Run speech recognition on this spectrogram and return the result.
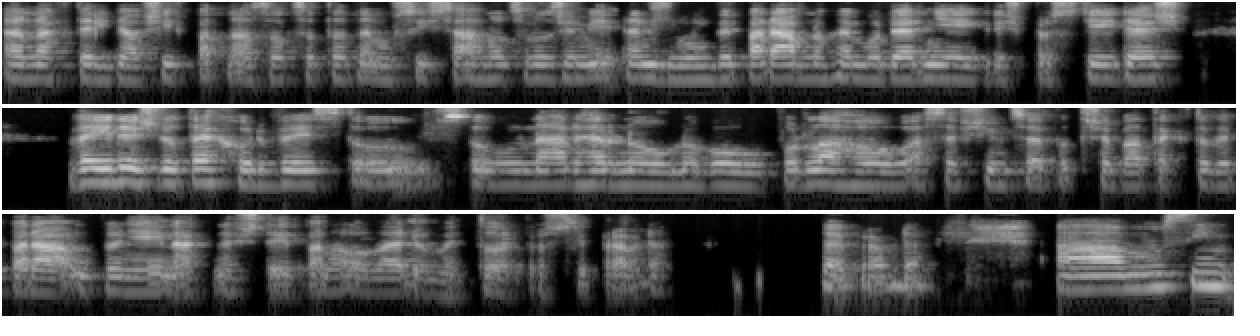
na který dalších 15-20 let nemusíš sáhnout. Samozřejmě i ten dům vypadá mnohem moderněji, když prostě jdeš, vejdeš do té chodby s tou, s tou nádhernou novou podlahou a se vším, co je potřeba, tak to vypadá úplně jinak než ty panelové domy. To je prostě pravda to je pravda. A musím,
